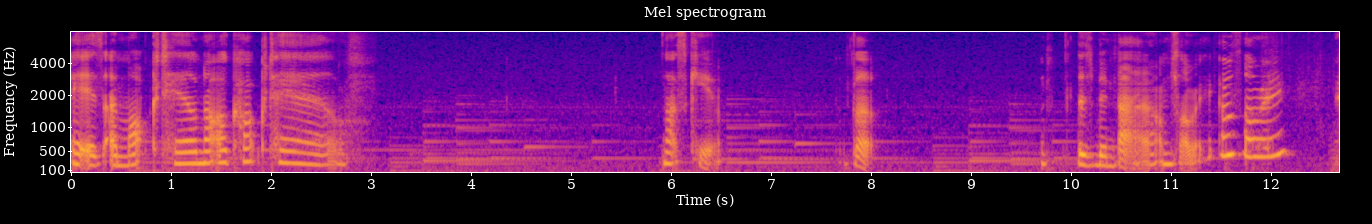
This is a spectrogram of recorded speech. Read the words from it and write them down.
It is a mocktail, not a cocktail. That's cute. But there's been better. I'm sorry. I'm sorry.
